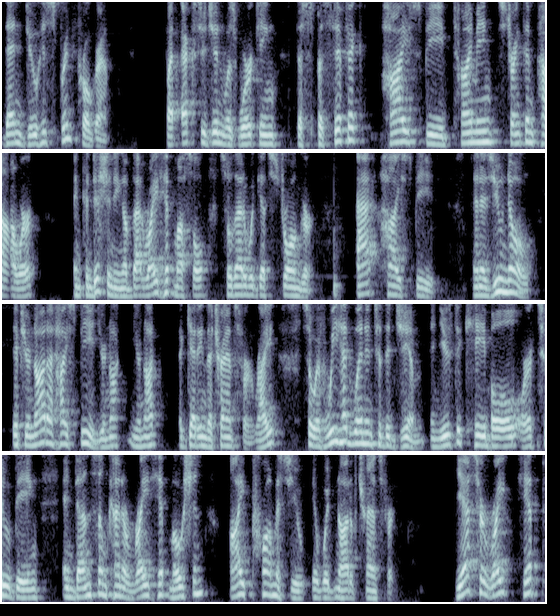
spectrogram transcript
then do his sprint program. But Exogen was working the specific high speed timing, strength, and power and conditioning of that right hip muscle so that it would get stronger at high speed. And as you know, if you're not at high speed, you're not you're not getting the transfer, right? So if we had went into the gym and used a cable or a tubing and done some kind of right hip motion, I promise you it would not have transferred. Yes, her right hip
